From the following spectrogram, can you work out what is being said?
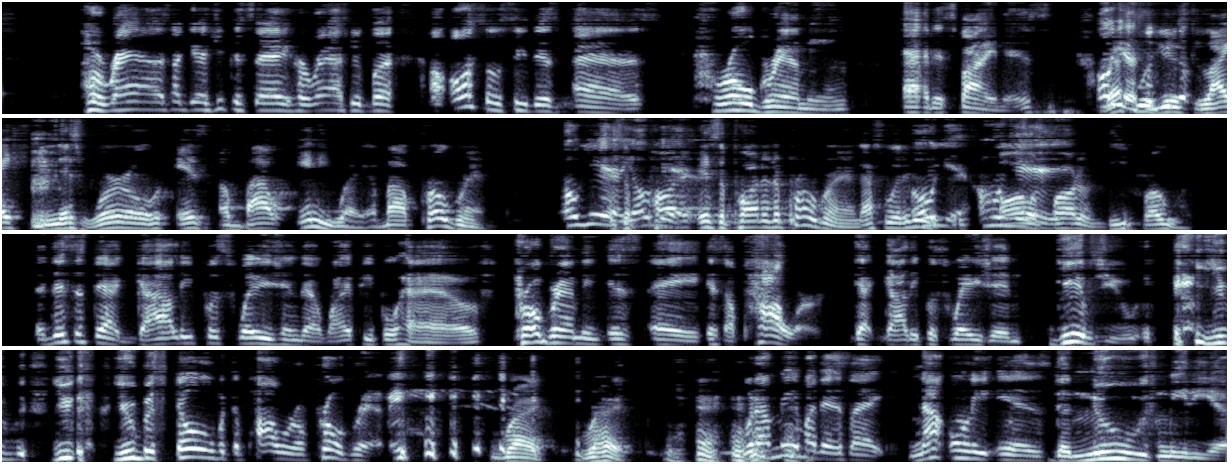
harass. I guess you could say harassment, but I also see this as programming at its finest. Oh That's yeah, so what you know, life in this world is about anyway, about programming. oh yeah, It's a oh part yeah, of, it's a part of the program. That's what it is. oh yeah, It's oh all yeah. a part of the program. This is that godly persuasion that white people have. Programming is a is a power that godly persuasion gives you. you you you bestow with the power of programming. Right, right. what I mean by that is like not only is the news media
